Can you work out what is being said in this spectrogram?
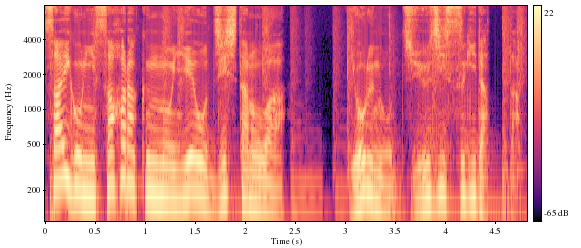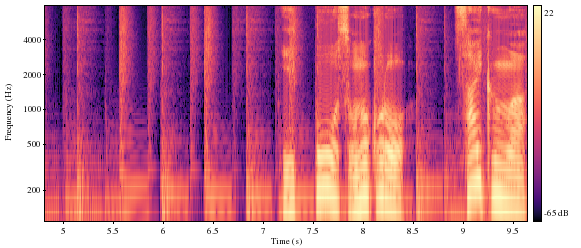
最後に佐原君の家を辞したのは夜の10時過ぎだった。一方その頃細君は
